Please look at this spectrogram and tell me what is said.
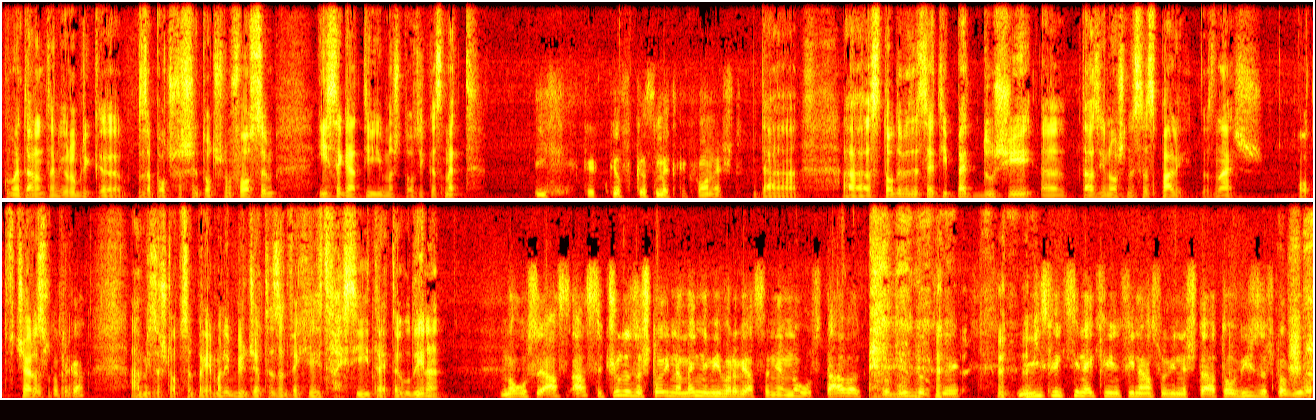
коментарната ни рубрика започваше точно в 8 и сега ти имаш този късмет. И какъв късмет, какво нещо. Да, а, 195 души а, тази нощ не са спали, да знаеш. От вчера Защо сутрин. така? Ами защото са приемали бюджета за 2023 година. Много се, аз, аз се чуда защо и на мен не ми вървя съня много. Ставах, събуждах се, мислих си някакви финансови неща, а то виж защо бива.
